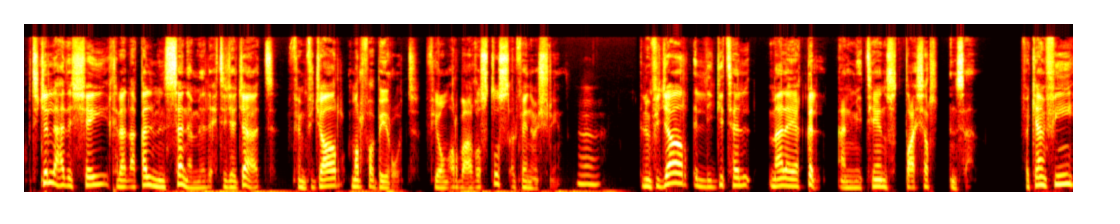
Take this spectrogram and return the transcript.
وتجلى هذا الشيء خلال أقل من سنة من الاحتجاجات في انفجار مرفأ بيروت في يوم 4 أغسطس 2020 مم. الانفجار اللي قتل ما لا يقل عن 216 إنسان. فكان فيه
